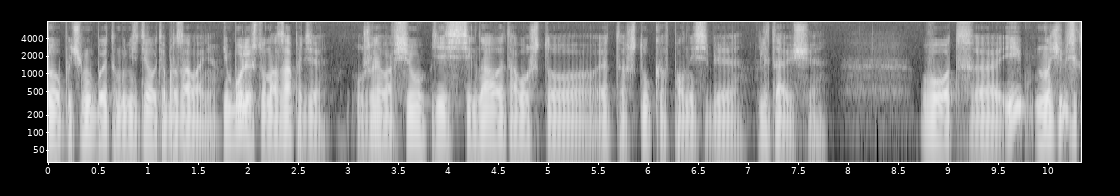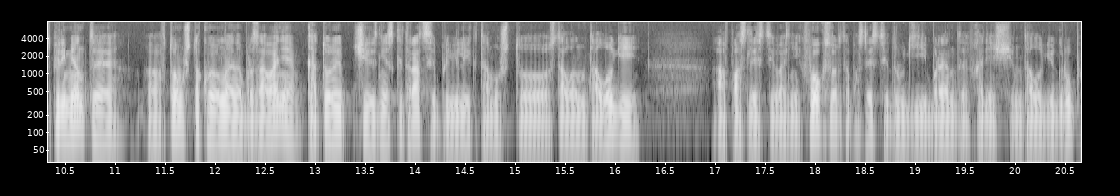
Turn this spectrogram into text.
то почему бы этому не сделать образование? Тем более, что на Западе уже вовсю есть сигналы того, что эта штука вполне себе летающая. Вот. Э, и начались эксперименты Э, в том, что такое онлайн-образование, которые через несколько итераций привели к тому, что стало нетологией, а впоследствии возник Foxford, а впоследствии другие бренды, входящие в Нетологию Групп.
